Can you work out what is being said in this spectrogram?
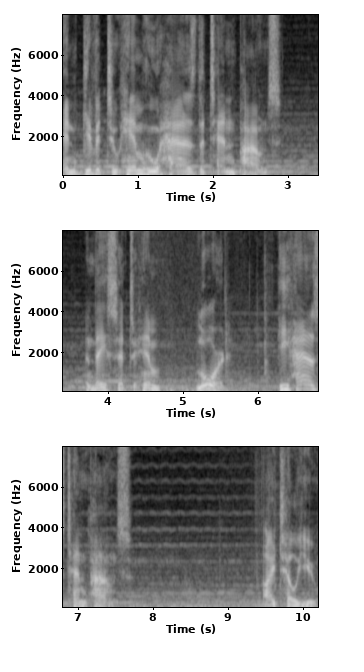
and give it to him who has the ten pounds. And they said to him, Lord, he has ten pounds. I tell you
